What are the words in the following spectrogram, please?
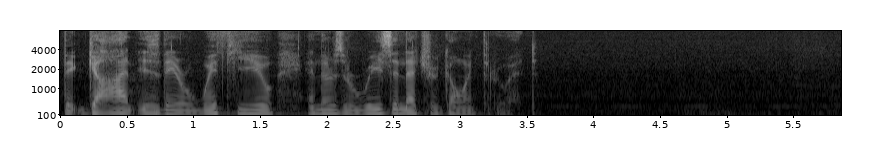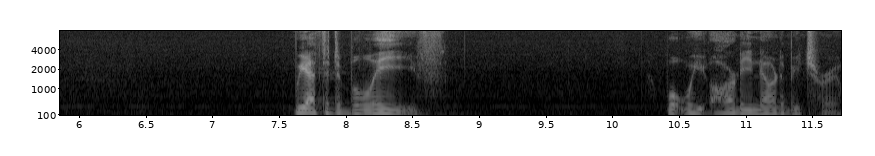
that God is there with you, and there's a reason that you're going through it. We have to believe what we already know to be true.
